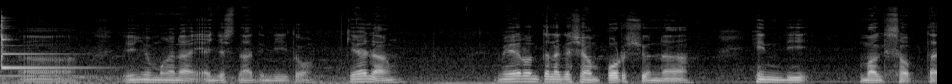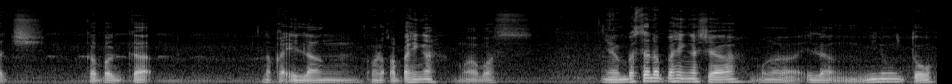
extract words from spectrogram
Ah, yun yung mga na-adjust natin dito. Kaya lang meron talaga siyang portion na hindi mag soft touch kapag ka nakailang o nakapahinga mga boss. Yan basta napahinga siya mga ilang minuto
